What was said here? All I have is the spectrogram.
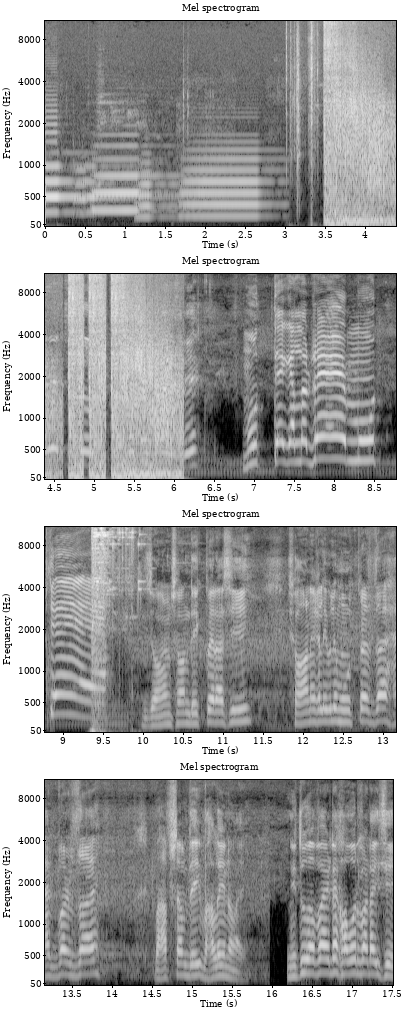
মুততে গেল রে মুততে। যখন সখন দেখতে আসি সহানে খালি বলে মুখ পেট যায় হাঁকবার যায়। ভাবসাম দেই ভালোই নয়। নিতু বাবা একটা খবর পাঠাইছে।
